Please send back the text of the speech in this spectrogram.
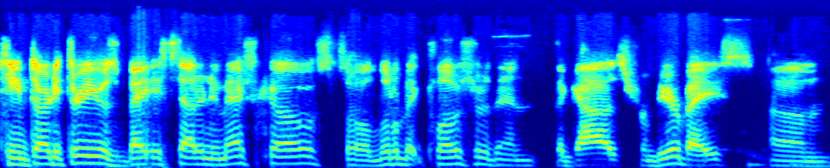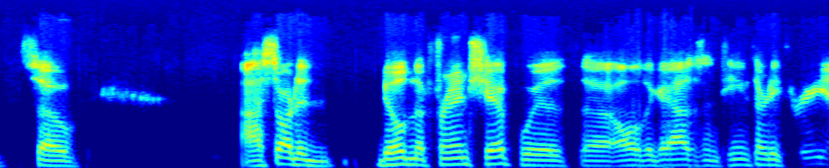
team 33 was based out of new mexico so a little bit closer than the guys from beer base um so i started building a friendship with uh, all the guys in team 33 and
